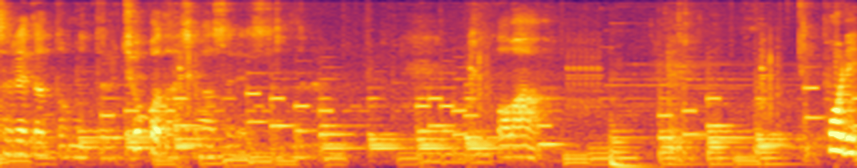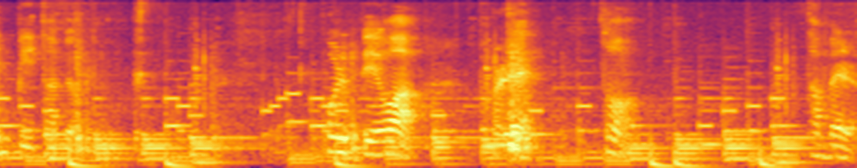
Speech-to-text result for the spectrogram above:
忘れたと思ったらチョコ出し忘れてた。んだチョコはポリピー食べよう。ポリピーはこれと食べる。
